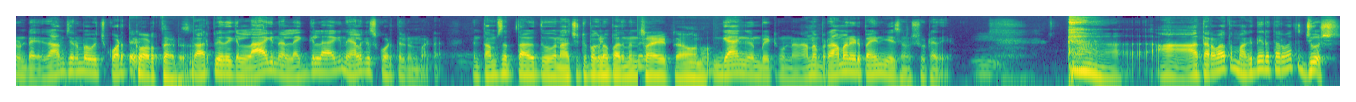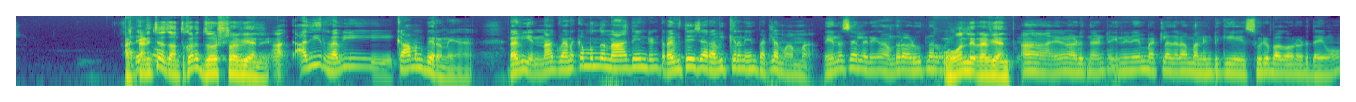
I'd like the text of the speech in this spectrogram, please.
ఉంటాయి. రామ్ చరణ్ బాబు వచ్చి కొడతాడు. కొడతాడు. స్కార్పియో దగ్గర లాగి నా లెగ్ లాగి నేలకేసి కొడతాడు అనమాట నేను థమ్స్అప్ తాగుతూ నా చుట్టుపక్కల పది మంది రైట్ అవును. గ్యాంగ్ అని పెట్టుకున్నాను. అన్న రామారెడ్డి పైన చేసాం షూట్ అది. ఆ- ఆ తర్వాత మగధీర తర్వాత జోష్. అక్కడి నుంచి జోష్ రవి అని. అది రవి కామన్ పేరు అన్నయ్య. రవి నాకు వెనక ముందు నాదేంటంటే రవితేజ రవికిరణ్ ఏం పెట్టలే మా అమ్మ. నేను సార్లు అడిగాను అందరూ అడుగుతున్నారు ఓన్లీ రవి అంతే. ఆ, ఏమని అడుగుతున్నా అంటే నేనేం పెట్టలేదురా మన ఇంటికి సూర్యభగవానుడు దైవం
